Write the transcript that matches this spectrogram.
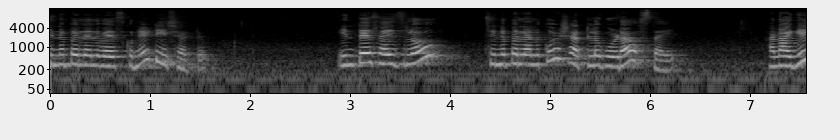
చిన్నపిల్లలు వేసుకునే టీషర్ట్. ఇంతే సైజులో చిన్నపిల్లలకు షర్ట్లు కూడా వస్తాయి. అలాగే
